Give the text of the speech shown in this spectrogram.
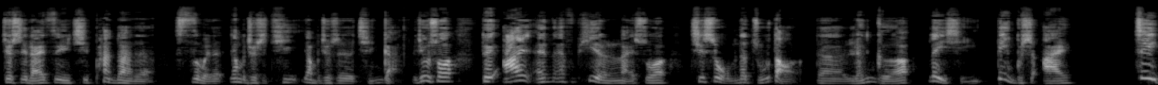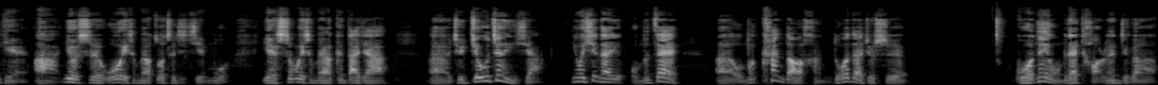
就是来自于其判断的思维的，要么就是 T，要么就是情感。也就是说，对 INFP 的人来说，其实我们的主导的人格类型并不是 I。这一点啊，又是我为什么要做这期节目，也是为什么要跟大家呃去纠正一下。因为现在我们在呃我们看到很多的就是国内我们在讨论这个。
